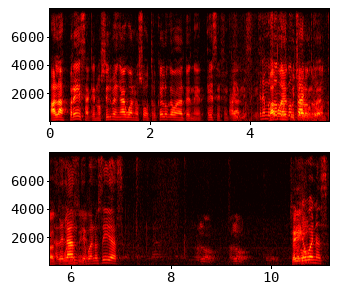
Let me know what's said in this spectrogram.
a las presas que nos sirven agua a nosotros. ¿Qué es lo que van a tener? Ese fecales. Ay, Dios mío. tenemos Vamos a escuchar contacto. otro contacto. Adelante, Buenos buenos días. Aló, aló. Sí. Aló, buenas.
